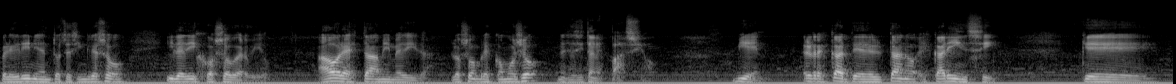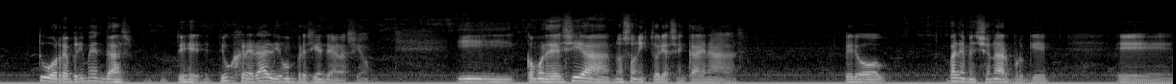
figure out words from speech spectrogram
Pellegrini entonces ingresó y le dijo soberbio, ahora está a mi medida, los hombres como yo necesitan espacio. Bien, el rescate del Tano Escarinci que tuvo reprimendas de, un general y de un presidente de la nación. Y como les decía, no son historias encadenadas, pero vale mencionar porque eh,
